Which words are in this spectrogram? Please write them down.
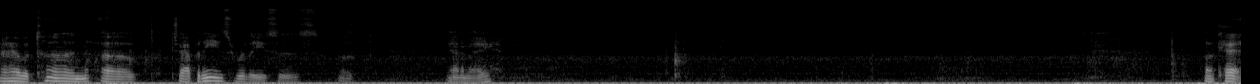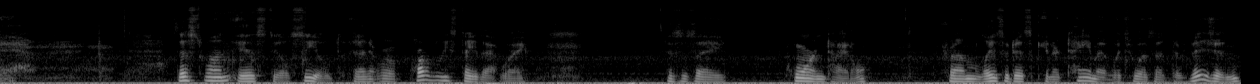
I have a ton of Japanese releases of anime. Okay. This one is still sealed, and it will probably stay that way. This is a porn title from Laserdisc Entertainment, which was a division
